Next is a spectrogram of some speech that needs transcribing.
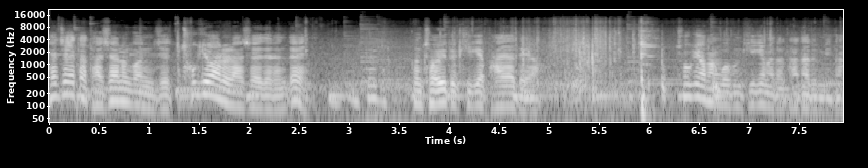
해제에다 다시 하는 건 이제 초기화를 하셔야 되는데 그건 저희도 기계 봐야 돼요 초기화 방법은 기계마다 다 다릅니다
